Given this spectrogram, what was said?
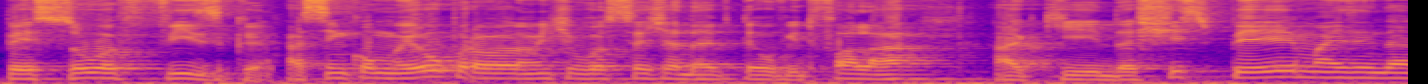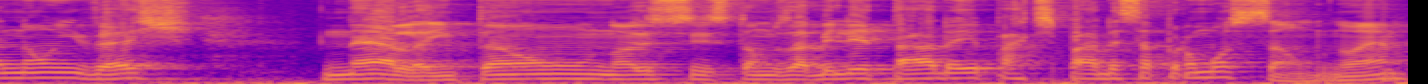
pessoa física. Assim como eu, provavelmente você já deve ter ouvido falar aqui da XP, mas ainda não investe nela. Então nós estamos habilitados a participar dessa promoção, não é?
